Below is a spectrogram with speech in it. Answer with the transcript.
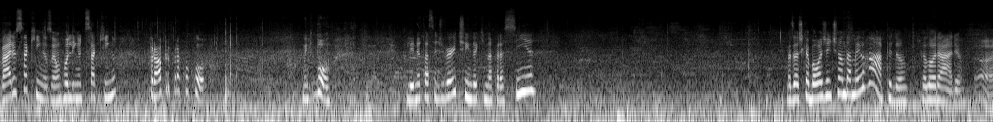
vários saquinhos, é um rolinho de saquinho próprio para cocô. Muito bom. Lina tá se divertindo aqui na pracinha. Mas acho que é bom a gente andar meio rápido pelo horário. Ah,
